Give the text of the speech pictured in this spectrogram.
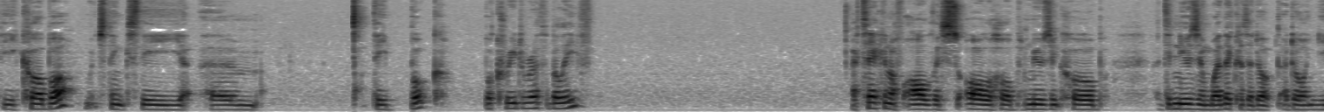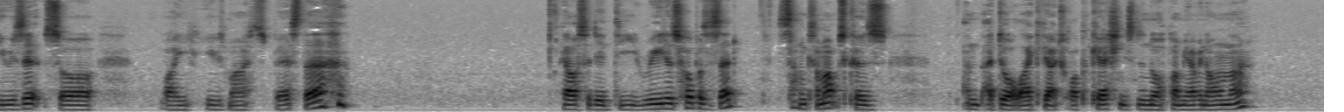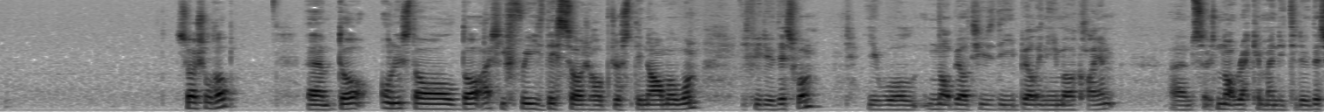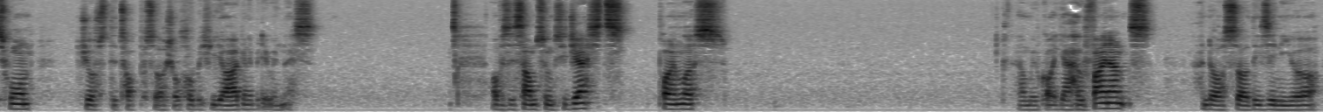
the Kobo, which thinks the um, the book book reader, I believe. I've taken off all this all hub, music hub. I didn't use in weather because I don't I don't use it, so why use my space there? I also did the readers hub, as I said. Samsung apps because I don't like the actual application. There's no point me having it on there. Social hub. Um, don't uninstall, don't actually freeze this social hub, just the normal one. If you do this one, you will not be able to use the built-in email client. Um, so it's not recommended to do this one, just the top social hub if you are going to be doing this. Obviously Samsung suggests, pointless. And we've got Yahoo Finance and also the Zinio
